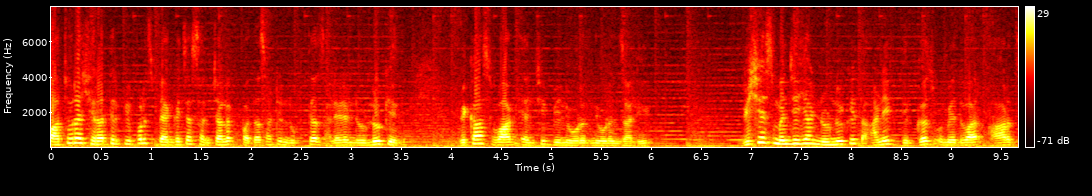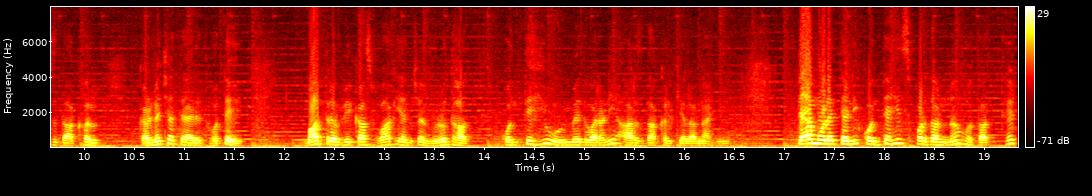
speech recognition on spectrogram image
पाचोरा शहरातील पीपल्स बँकेच्या संचालक पदासाठी नुकत्याच झालेल्या निवडणुकीत विकास वाघ यांची बिनविरोध निवडून झाली. विशेष म्हणजे या निवडणुकीत अनेक दिग्गज उमेदवार अर्ज दाखल करण्याच्या तयारीत होते. मात्र विकास वाघ यांच्या विरोधात कोणत्याही उमेदवारांनी अर्ज दाखल केला नाही. त्यामुळे त्यांनी कोणत्याही स्पर्धा न होता थेट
